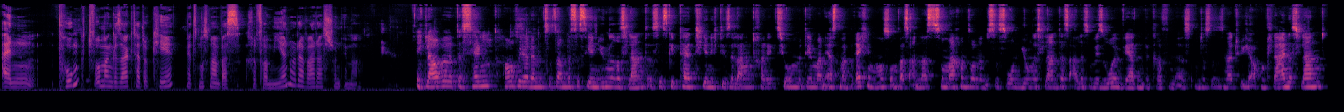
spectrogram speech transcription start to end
einen Punkt, wo man gesagt hat, okay, jetzt muss man was reformieren oder war das schon immer? Ich glaube, das hängt auch wieder damit zusammen, dass es hier ein jüngeres Land ist. Es gibt halt hier nicht diese langen Traditionen, mit denen man erstmal brechen muss, um was anders zu machen, sondern es ist so ein junges Land, das alles sowieso im Werden begriffen ist. Und das ist natürlich auch ein kleines Land,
